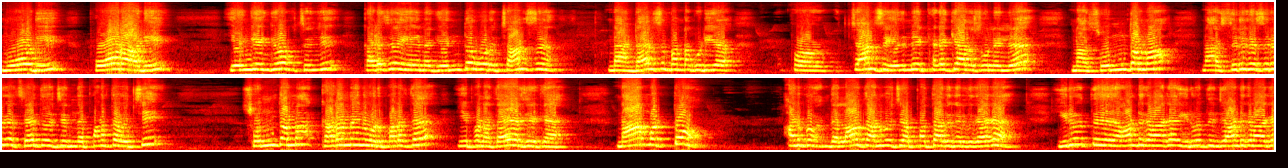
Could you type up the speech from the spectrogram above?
மோடி போராடி எங்கெங்கேயோ செஞ்சு கடைசியில் எனக்கு எந்த ஒரு சான்ஸும் நான் டான்ஸ் பண்ணக்கூடிய இப்போ சான்ஸ் எதுவுமே கிடைக்காத சூழ்நிலையில் நான் சொந்தமாக நான் சிறுக சிறுக சேர்த்து வச்சிருந்த பணத்தை வச்சு சொந்தமாக கடமைன்னு ஒரு படத்தை இப்போ நான் தயாரிச்சிருக்கேன். நான் மட்டும் அனுபவம் இந்த லாபத்தை அனுபவிச்ச பத்தாதுங்கிறதுக்காக இருபத்தி ஆண்டுகளாக இருபத்தஞ்சு ஆண்டுகளாக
